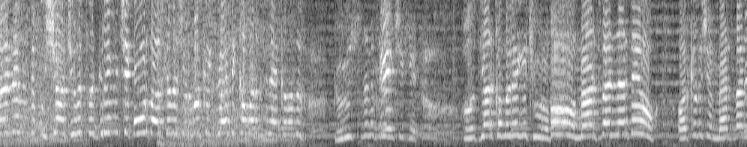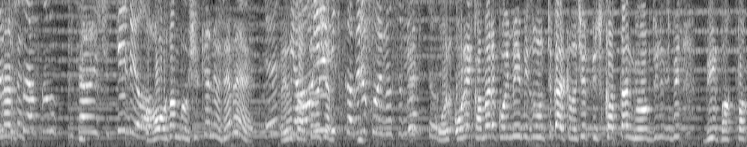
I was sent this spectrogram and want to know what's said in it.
ben ne dedim? Işığı açılırsa Shake orada arkadaşlar. Bakın güvenlik kamerasını yakaladık. Görüyorsun değil mi Shake'i? Aa, diğer kameraya geçiyorum. Aa merdivenlerde yok. Arkadaşlar merdivenlerde. bir tane ışık geliyor. Aha oradan bir ışık yanıyor değil mi? Evet, ya oraya biz kamera koymasını unuttuk. Or- oraya kamera koymayı biz unuttuk arkadaşlar. Üst kattan gördüğünüz gibi bir bak bak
